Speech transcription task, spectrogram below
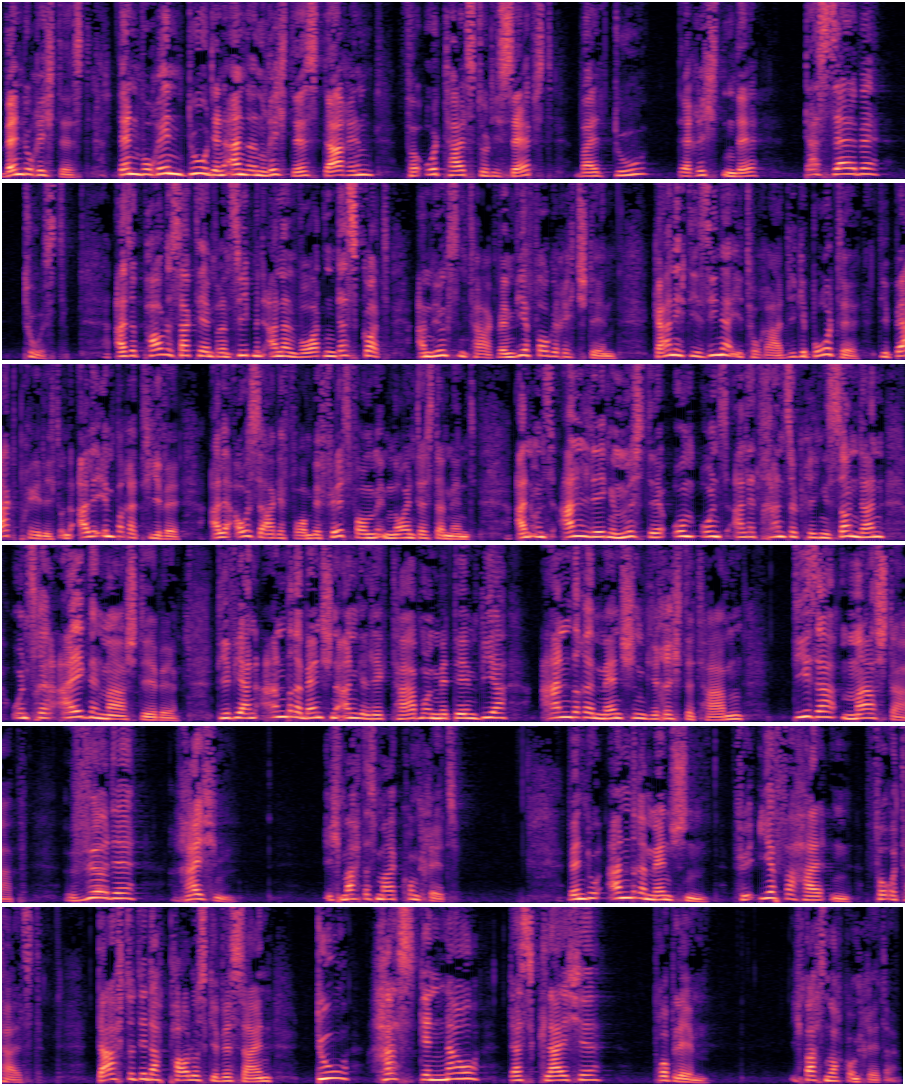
wenn du richtest. Denn worin du den anderen richtest, darin verurteilst du dich selbst, weil du, der Richtende, dasselbe tust. Also Paulus sagt ja im Prinzip mit anderen Worten, dass Gott am jüngsten Tag, wenn wir vor Gericht stehen, gar nicht die Sinai-Torah, die Gebote, die Bergpredigt und alle Imperative, alle Aussageformen, Befehlsformen im Neuen Testament an uns anlegen müsste, um uns alle dran zu kriegen, sondern unsere eigenen Maßstäbe, die wir an andere Menschen angelegt haben und mit denen wir andere Menschen gerichtet haben, dieser Maßstab würde reichen ich mache das mal konkret. Wenn du andere Menschen für ihr Verhalten verurteilst, darfst du dir nach Paulus gewiss sein, du hast genau das gleiche Problem. Ich mache es noch konkreter.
